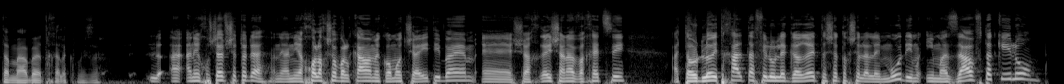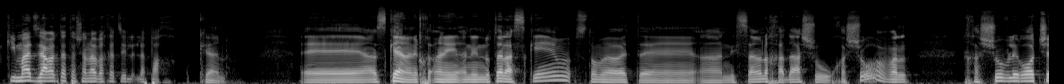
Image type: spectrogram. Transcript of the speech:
אתה מאבד חלק מזה. לא, אני חושב שאתה יודע, אני, אני יכול לחשוב על כמה מקומות שהייתי בהם, אה, שאחרי שנה וחצי, אתה עוד לא התחלת אפילו לגרד את השטח של הלימוד, אם, אם עזבת כאילו, כמעט זרקת את השנה וחצי לפח. כן. אה, אז כן, אני, אני, אני נוטה להסכים, זאת אומרת, אה, הניסיון החדש הוא חשוב, אבל חשוב לראות ש,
